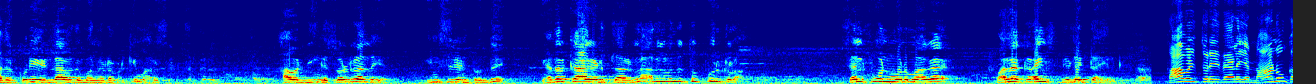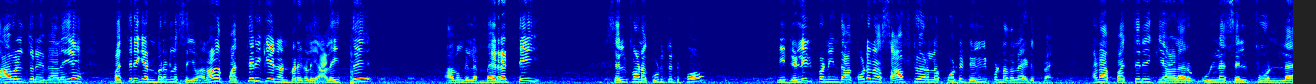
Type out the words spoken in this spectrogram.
அதற்குரிய எல்லா விதமான நடவடிக்கையும் அரசு எடுத்திருக்கிறது. அவர் நீங்க சொல்ற அந்த இன்சிடென்ட் வந்து எதற்காக எடுத்தாருன்னா அதில் வந்து துப்பு இருக்கலாம். செல்போன் மூலமாக பல கிரைம்ஸ் டிடெக்ட் ஆயிருக்கு. காவல்துறை வேலையை நானும் காவல்துறை வேலையை பத்திரிகை நண்பர்களும் செய்வோம். அதனால் பத்திரிகை நண்பர்களை அழைத்து அவங்கள மிரட்டி செல்போனை கொடுத்துட்டு போ. நீ டெலீட் பண்ணியிருந்தா கூட நான் சாஃப்ட்வேரில் போட்டு டெலீட் பண்ணதெல்லாம் எடுப்பேன். ஆனால் பத்திரிகையாளர் உள்ள செல்ஃபோனில்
